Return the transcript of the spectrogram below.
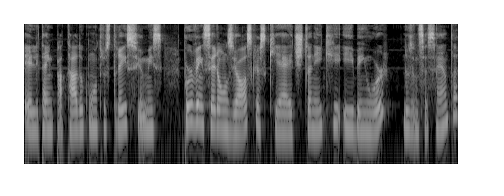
ele tá empatado com outros três filmes por vencer 11 Oscars, que é Titanic e Ben-Hur, dos anos 60.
